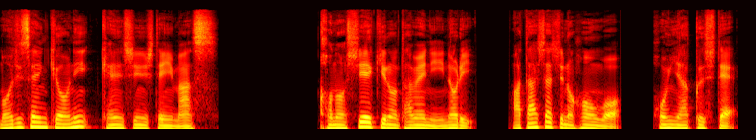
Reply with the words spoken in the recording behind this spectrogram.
文字宣教に献身しています。この刺激のために祈り、私たちの本を翻訳して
